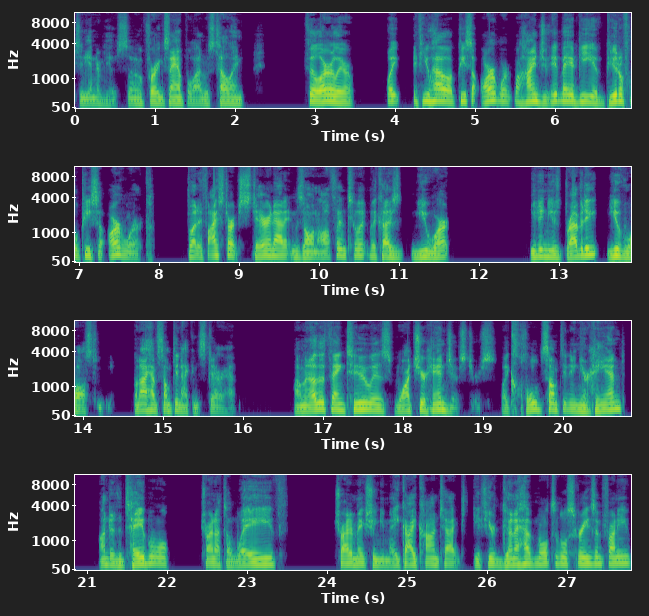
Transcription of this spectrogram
to the interview. So for example, I was telling Phil earlier, like if you have a piece of artwork behind you, it may be a beautiful piece of artwork, but if I start staring at it and zone off into it because you weren't, you didn't use brevity, you've lost me. But I have something I can stare at. Um, another thing too is watch your hand gestures. Like hold something in your hand under the table. Try not to wave. Try to make sure you make eye contact. If you're going to have multiple screens in front of you,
